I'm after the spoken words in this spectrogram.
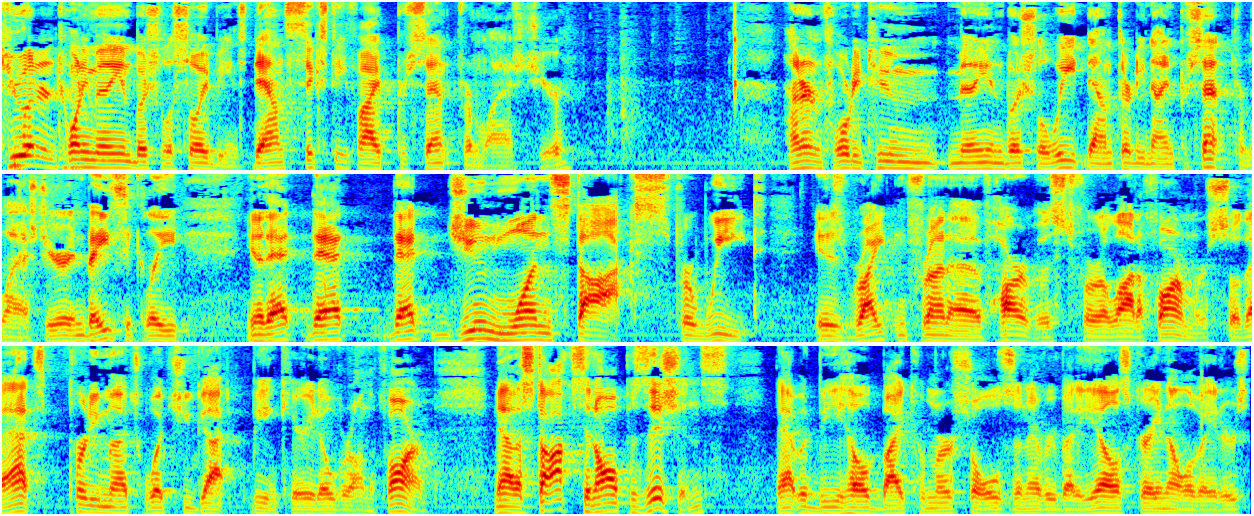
220 million bushel of soybeans, down 65% from last year. 142 million bushel of wheat, down 39% from last year. And basically, you know, that, that, that June 1 stocks for wheat is right in front of harvest for a lot of farmers. So that's pretty much what you got being carried over on the farm. Now, the stocks in all positions, that would be held by commercials and everybody else, grain elevators.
